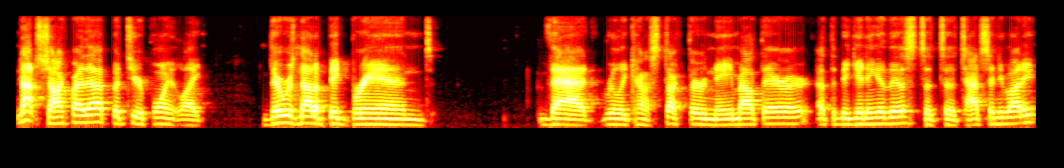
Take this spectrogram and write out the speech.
not shocked by that, but to your point, like there was not a big brand that really kind of stuck their name out there at the beginning of this to, to attach to anybody.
